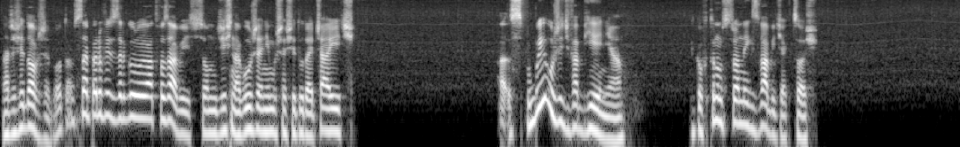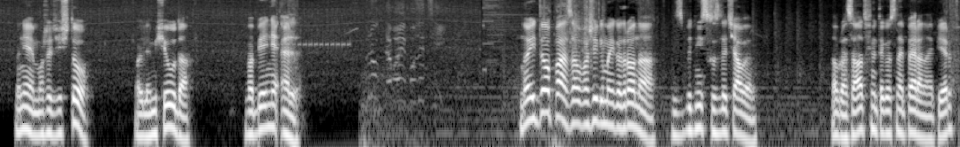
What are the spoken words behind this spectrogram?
Znaczy się dobrze, bo tam snajperów jest z reguły łatwo zabić. Są gdzieś na górze, nie muszę się tutaj czaić. A spróbuję użyć wabienia. Tylko w którą stronę ich zwabić jak coś. No nie może gdzieś tu. O ile mi się uda. Wabienie L. No i dupa, zauważyli mojego drona. Zbyt nisko zleciałem. Dobra, załatwmy tego snajpera najpierw.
